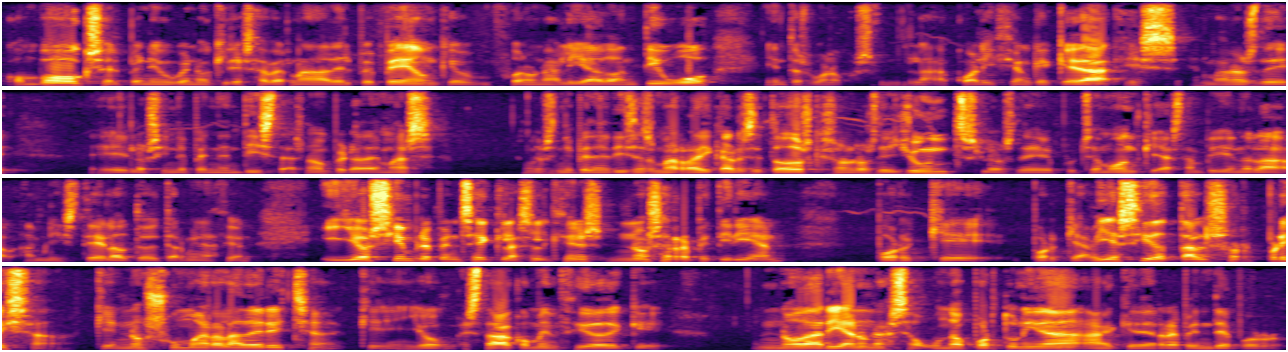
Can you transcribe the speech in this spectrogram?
con Vox, el PNV no quiere saber nada del PP, aunque fuera un aliado antiguo. Y entonces, bueno, pues la coalición que queda es en manos de eh, los independentistas, ¿no? Pero además los independentistas más radicales de todos, que son los de Junts, los de Puigdemont, que ya están pidiendo la amnistía y la autodeterminación. Y yo siempre pensé que las elecciones no se repetirían porque, porque había sido tal sorpresa que no sumara la derecha que yo estaba convencido de que no darían una segunda oportunidad a que de repente por,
